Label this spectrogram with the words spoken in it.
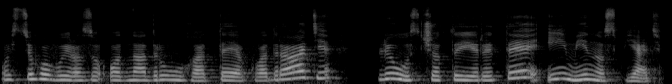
ось цього виразу 1 друга t в квадраті плюс 4t і мінус 5.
